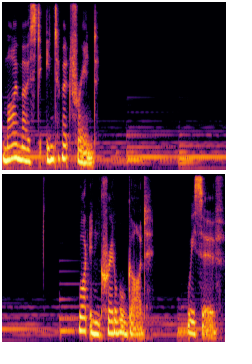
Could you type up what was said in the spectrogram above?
my most intimate friend. What an incredible God we serve.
